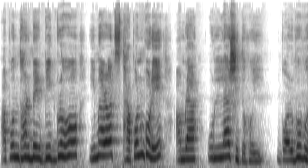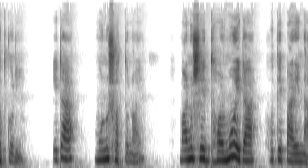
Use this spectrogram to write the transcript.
আপন ধর্মের বিগ্রহ, ইমারত স্থাপন করে আমরা উল্লাসিত হই, গর্ববোধ করি। এটা মনুষ্যত্ব নয়। মানুষের ধর্ম এটা হতে পারে না।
